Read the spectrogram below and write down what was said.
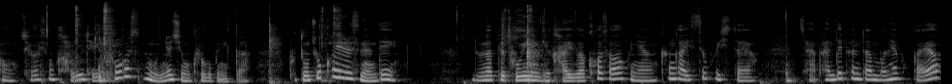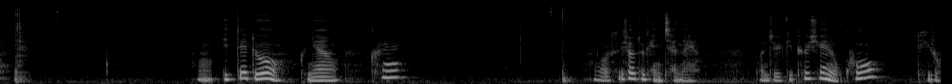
어, 제가 지금 가위를 되게 큰 걸 쓰는군요. 지금 그러고 보니까 보통 쪽가위를 쓰는데 눈앞에 보이는 게 가위가 커서 그냥 큰 가위 쓰고 있어요. 자 반대편도 한번 해볼까요? 음, 이때도 그냥 큰 걸 쓰셔도 괜찮아요. 먼저 이렇게 표시해 놓고 뒤로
